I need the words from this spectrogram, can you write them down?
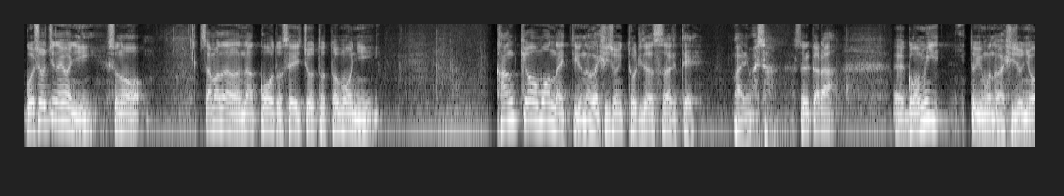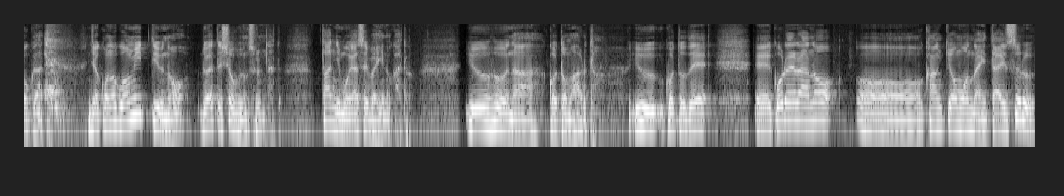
ご承知のようにそのさまざまな高度成長とともに環境問題っていうのが非常に取り出されてまいりました。それからえゴミというものが非常に多くなってじゃあこのゴミっていうのをどうやって処分するんだと。単に燃やせばいいのかと。いうふうなこともあると。いうことで、えこれらの環境問題に対する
